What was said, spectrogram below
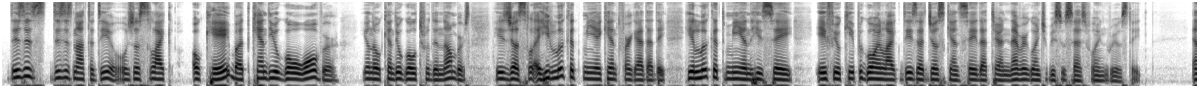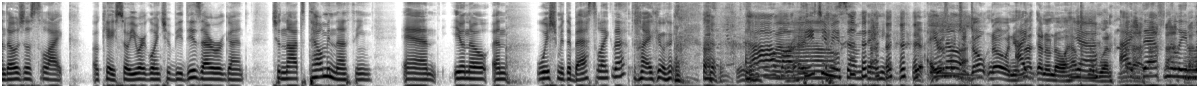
"This is this is not a deal." It was just like, "Okay, but can you go over?" You know, can you go through the numbers? He's just he look at me. I can't forget that day. He look at me and he say, "If you keep going like this, I just can say that they're never going to be successful in real estate." And I was just like, okay, so you are going to be this arrogant to not tell me nothing and, you know, and wish me the best like that? Like, how about Wow. teaching me something? Yeah, You know, what you don't know, and you're I- not gonna know. Have Yeah. a good one. I definitely Wow.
